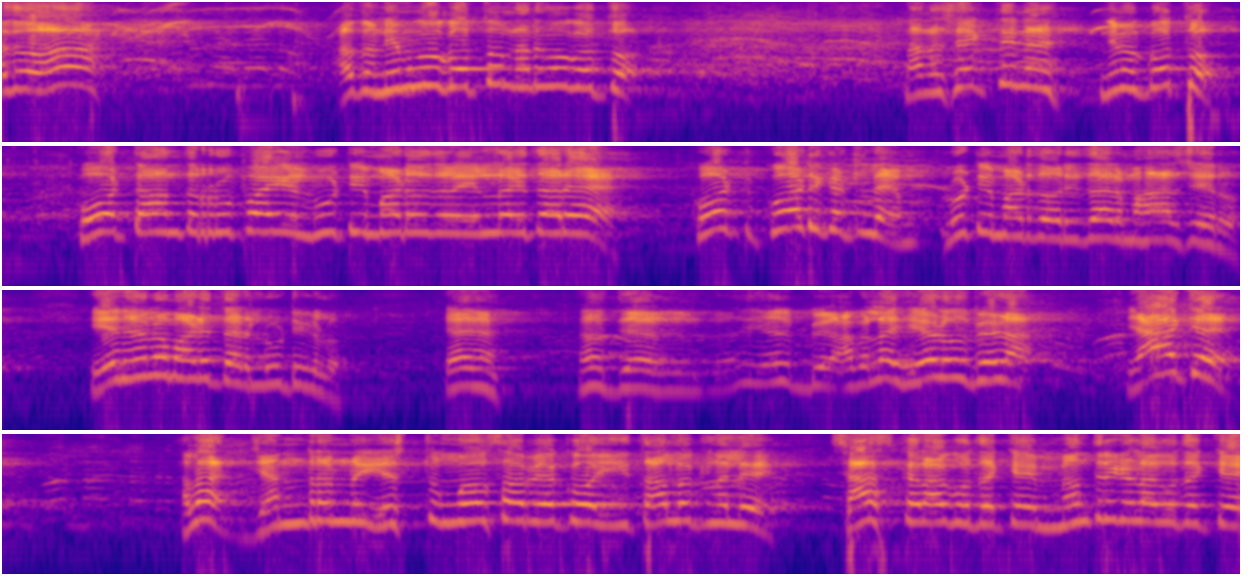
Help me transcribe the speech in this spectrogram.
ಅದು ಅದು ನಿಮಗೂ ಗೊತ್ತು, ನನಗೂ ಗೊತ್ತು. ನನ್ನ ಶಕ್ತಿ ನಿಮಗೆ ಗೊತ್ತು. ಕೋಟಾಂತರ ರೂಪಾಯಿ ಲೂಟಿ ಮಾಡೋದ್ರ ಎಲ್ಲ ಇದ್ದಾರೆ. ಕೋಟ್, ಕೋಟಿ ಕಟ್ಟಲೆ ಲೂಟಿ ಮಾಡಿದವರು ಇದ್ದಾರೆ ಮಹಾಶಯರು. ಏನೇನೋ ಮಾಡಿದ್ದಾರೆ ಲೂಟಿಗಳು. ಅವೆಲ್ಲ ಹೇಳೋದು ಬೇಡ. ಯಾಕೆ? ಅಲ್ಲ, ಜನರನ್ನು ಎಷ್ಟು ಮೋಸ ಬೇಕೋ ಈ ತಾಲೂಕಿನಲ್ಲಿ ಶಾಸಕರಾಗೋದಕ್ಕೆ ಮಂತ್ರಿಗಳಾಗೋದಕ್ಕೆ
